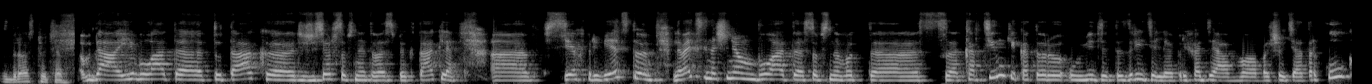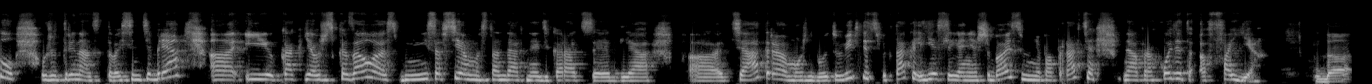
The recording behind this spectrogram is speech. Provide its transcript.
Здравствуйте. Да, и Влад э, Тутак, э, режиссер, собственно, этого спектакля. Э, всех приветствую. Давайте начнем, Влад, собственно, вот с картинки, которую увидит зритель, приходя в Большой театр кукол уже 13 сентября. И, как я уже сказала, не совсем стандартные декорации для театра можно будет увидеть. Спектакль, если я не ошибаюсь, вы меня поправьте, проходит в фойе. Да,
